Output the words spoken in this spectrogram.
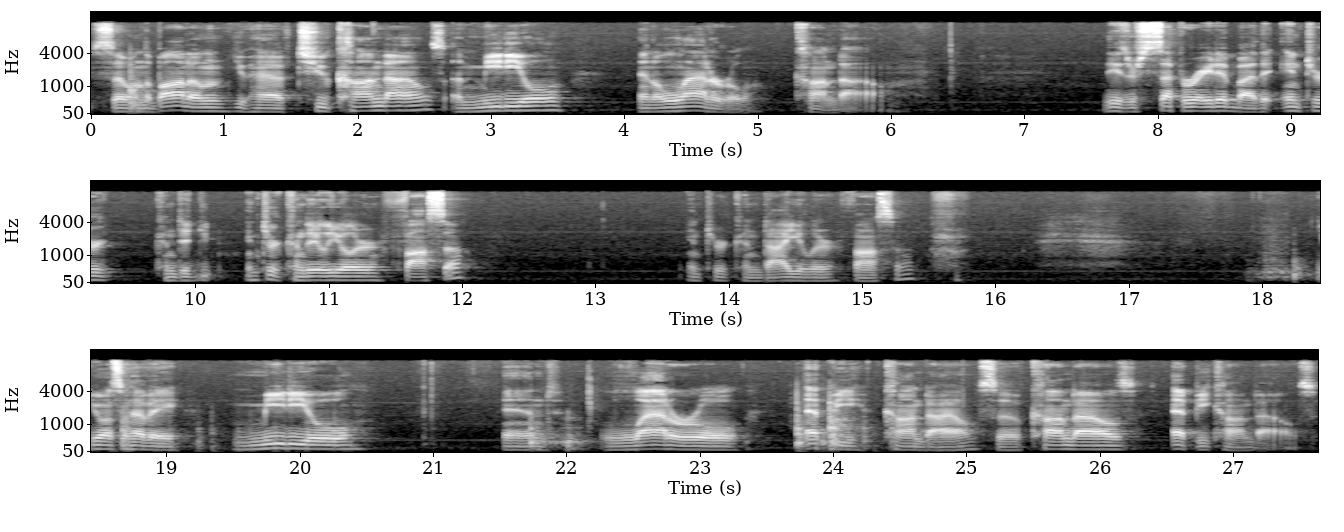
So on the bottom you have two condyles, a medial and a lateral condyle. These are separated by the intercondylar fossa. Intercondylar fossa. you also have a medial and lateral epicondyle. So condyles, epicondyles.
